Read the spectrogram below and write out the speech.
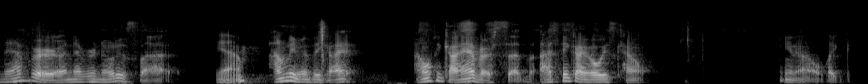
Never. I never noticed that. Yeah. I don't even think I I don't think I ever said that. I think I always count you know, like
